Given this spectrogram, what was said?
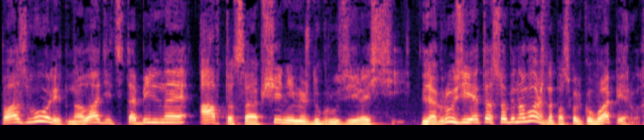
позволит наладить стабильное автосообщение между Грузией и Россией. Для Грузии это особенно важно, поскольку, во-первых,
